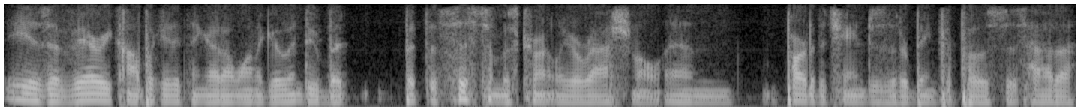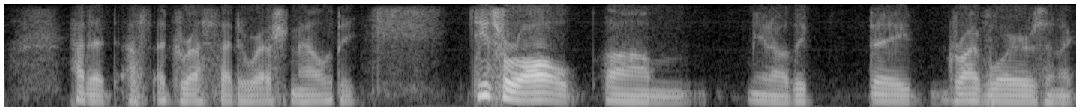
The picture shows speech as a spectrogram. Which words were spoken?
is a very complicated thing I don't want to go into but but the system is currently irrational, and part of the changes that are being proposed is how to how to address that irrationality. These were all, um, you know, they they drive lawyers and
